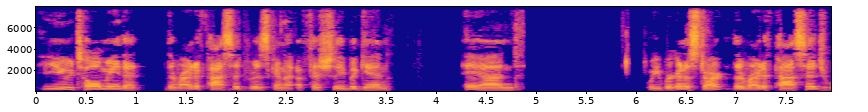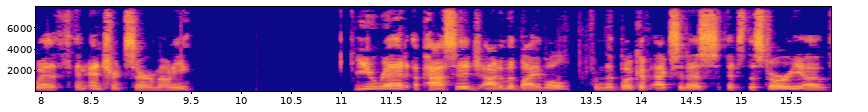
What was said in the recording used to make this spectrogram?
you told me that the rite of passage was going to officially begin, and we were going to start the rite of passage with an entrance ceremony. You read a passage out of the Bible from the book of Exodus. It's the story of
